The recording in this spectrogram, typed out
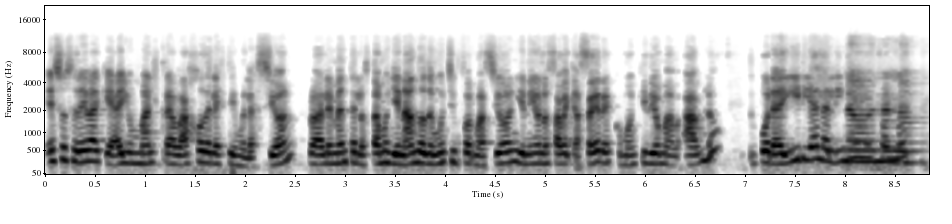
Eso se debe a que hay un mal trabajo de la estimulación, probablemente lo estamos llenando de mucha información y el niño no sabe qué hacer, es como en qué idioma hablo. ¿Por ahí iría la línea? No, no, no.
